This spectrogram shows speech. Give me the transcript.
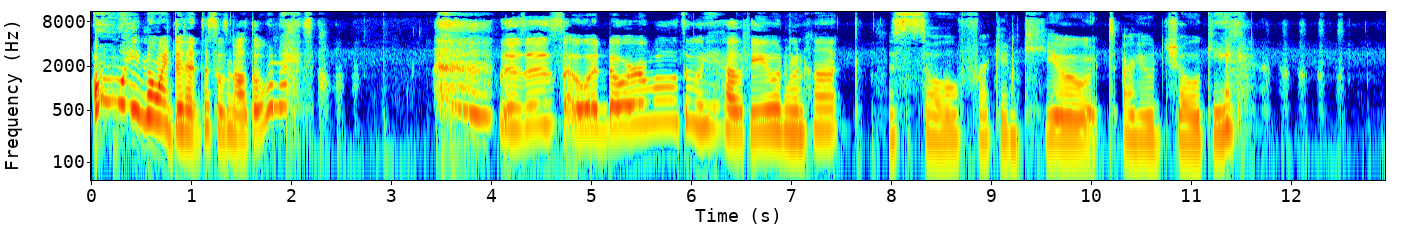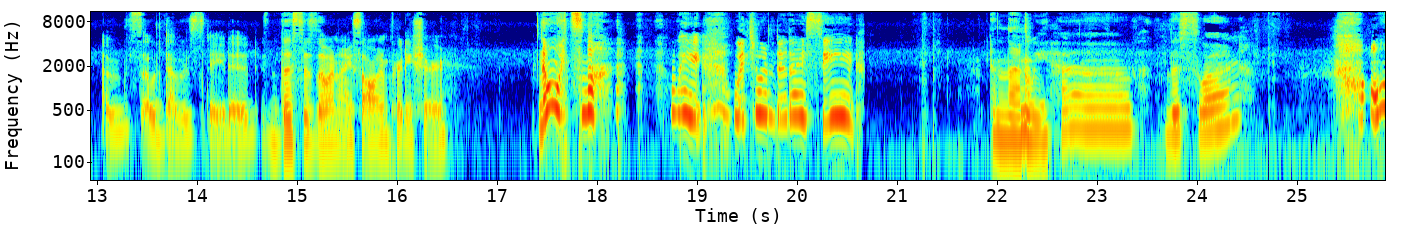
Oh, wait, no, I didn't. This was not the one I saw this is so adorable. So we have Ryu and Woonhak? This is so freaking cute. Are you joking? I'm so devastated. This is the one I saw, I'm pretty sure. No, it's not. Wait, which one did I see? And then we have this one. Oh.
